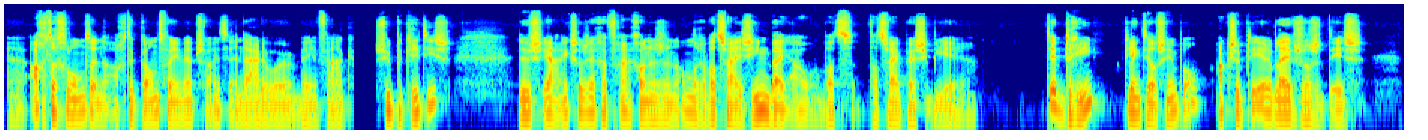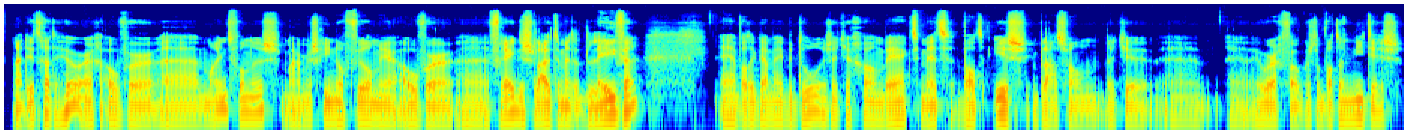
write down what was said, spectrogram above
uh, achtergrond en de achterkant van je website. En daardoor ben je vaak super kritisch. Dus ja, ik zou zeggen, vraag gewoon eens een andere wat zij zien bij jou. Wat, wat zij percipiëren. Tip 3 klinkt heel simpel. Accepteer het leven zoals het is. Nou, dit gaat heel erg over uh, mindfulness, maar misschien nog veel meer over vrede sluiten met het leven. En wat ik daarmee bedoel is dat je gewoon werkt met wat is, in plaats van dat je uh, heel erg focust op wat er niet is.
